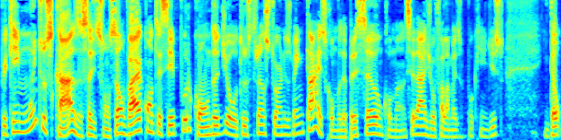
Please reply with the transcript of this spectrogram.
Porque em muitos casos essa disfunção vai acontecer por conta de outros transtornos mentais, como depressão, como ansiedade. Vou falar mais um pouquinho disso. Então,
